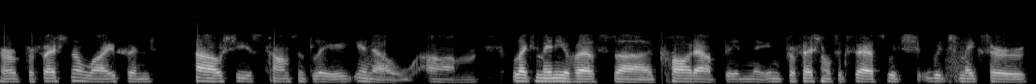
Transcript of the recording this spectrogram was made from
her professional life and how she's constantly, you know, um, like many of us, uh, caught up in in professional success, which which makes her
